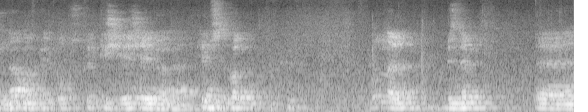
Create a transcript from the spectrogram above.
şimdi ama bir 30-40 kişiye şey gönderdik. Hepsi bakın bunların bizim eee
